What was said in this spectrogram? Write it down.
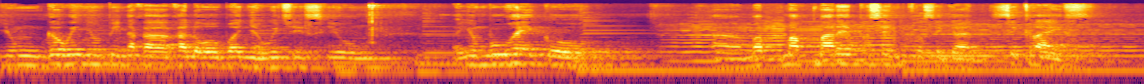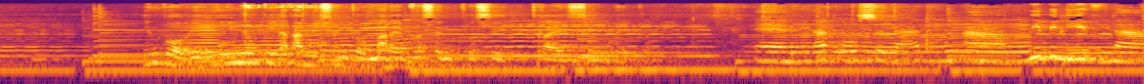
yung gawin yung pinakakalooban niya which is yung yung buhay ko uh, ma-represent ma ko si God, si Christ. Yun po, yun yung pinaka-mission ko, ma-represent ko si Christ sa buhay ko. And not also that, um, we believe na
